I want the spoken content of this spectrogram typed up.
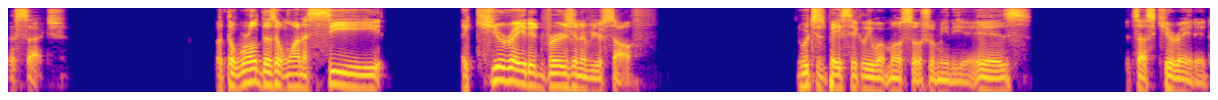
the such. But the world doesn't want to see a curated version of yourself, which is basically what most social media is. It's us curated.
